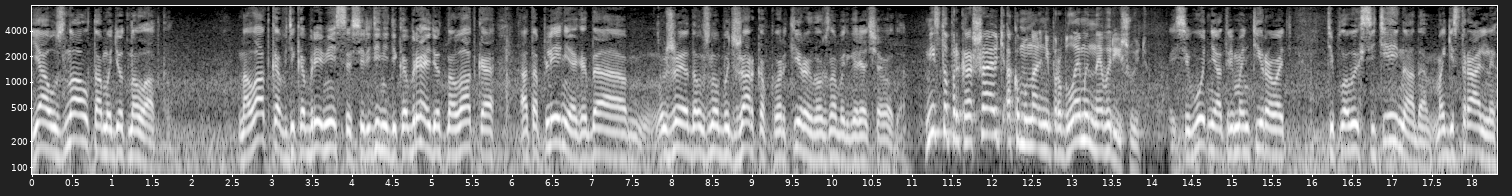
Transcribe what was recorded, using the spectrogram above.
Я узнал, там идет наладка. Наладка в декабре месяце, в середине декабря идет наладка отопления, когда м, уже должно быть жарко в квартирах, должна быть горячая вода. Місто прикрашають, а комунальні проблеми не вирішують. И Сегодня отремонтировать тепловых сетей надо, магистральных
